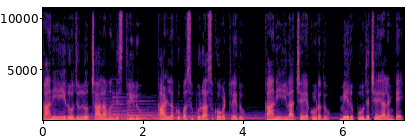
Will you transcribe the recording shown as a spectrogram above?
కానీ ఈ రోజుల్లో చాలామంది స్త్రీలు కాళ్ళకు పసుపు రాసుకోవట్లేదు. కానీ ఇలా చేయకూడదు. మీరు పూజ చేయాలంటే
